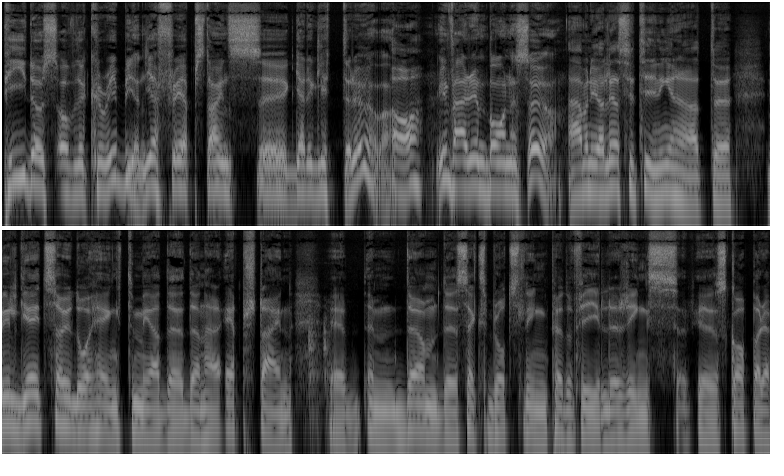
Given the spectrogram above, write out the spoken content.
Pedos of the Caribbean, Jeffrey Epsteins uh, Gary Glitterö. Va? Ja. Det är värre än Barnens ö. Ja, men jag läste i tidningen här att eh, Bill Gates har ju då hängt med eh, den här Epstein, eh, dömd sexbrottsling, pedofil, ringsskapare.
